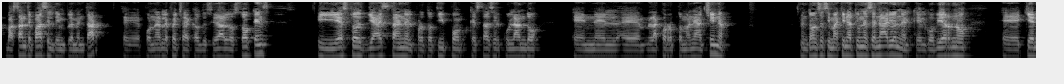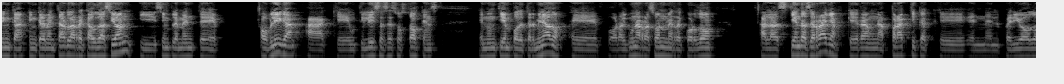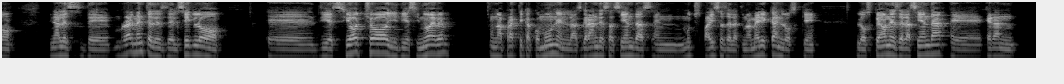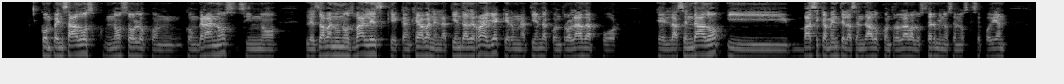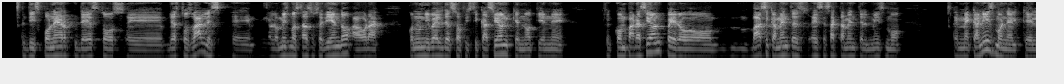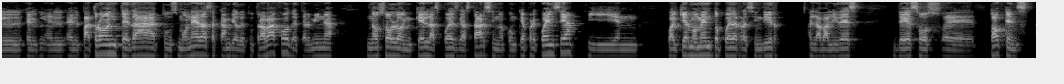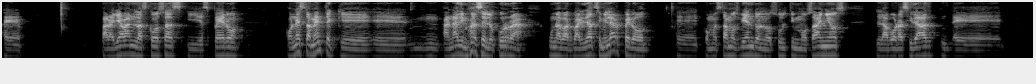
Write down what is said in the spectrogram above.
bastante fácil de implementar, eh, ponerle fecha de caducidad a los tokens. Y esto ya está en el prototipo que está circulando en el, eh, la corruptomoneda china. Entonces, imagínate un escenario en el que el gobierno quiere incrementar la recaudación y simplemente obliga a que utilices esos tokens en un tiempo determinado. Eh, por alguna razón me recordó a las tiendas de raya, que era una práctica que en el periodo finales de, realmente desde el siglo XVIII eh, y XIX, una práctica común en las grandes haciendas en muchos países de Latinoamérica, en los que los peones de la hacienda eh, eran compensados no solo con, con granos, sino les daban unos vales que canjeaban en la tienda de raya, que era una tienda controlada por el hacendado y básicamente el hacendado controlaba los términos en los que se podían disponer de estos, eh, de estos vales. Eh, lo mismo está sucediendo ahora con un nivel de sofisticación que no tiene comparación, pero básicamente es, es exactamente el mismo mecanismo en el que el, patrón te da tus monedas a cambio de tu trabajo, determina no solo en qué las puedes gastar, sino con qué frecuencia y en cualquier momento puedes rescindir la validez de esos eh, tokens. Eh, para allá van las cosas y espero honestamente que eh, a nadie más se le ocurra una barbaridad similar, pero como estamos viendo en los últimos años, la voracidad de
